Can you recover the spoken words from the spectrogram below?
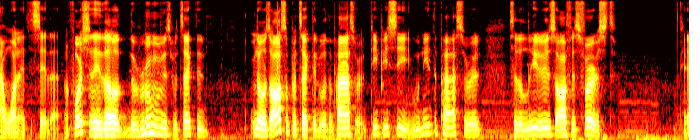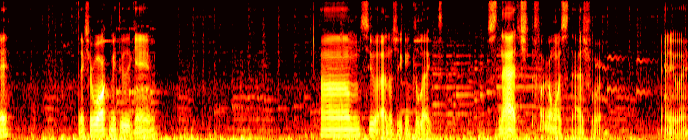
I wanted to say that. Unfortunately, though, the room is protected. No, it's also protected with a password. DPC, we need the password to the leader's office first. Okay. Thanks for walking me through the game. Um, see what items you can collect. Snatch. The fuck I want snatch for? Anyway.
